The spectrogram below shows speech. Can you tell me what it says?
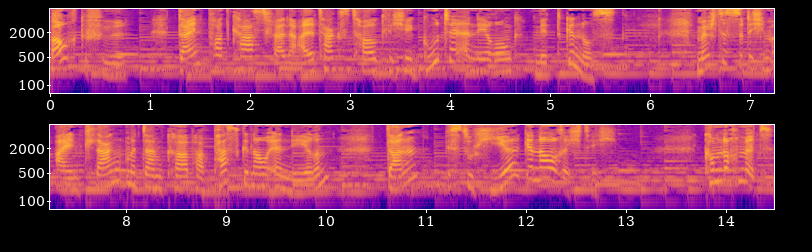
Bauchgefühl, dein Podcast für eine alltagstaugliche, gute Ernährung mit Genuss. Möchtest du dich im Einklang mit deinem Körper passgenau ernähren? Dann bist du hier genau richtig. Komm doch mit,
